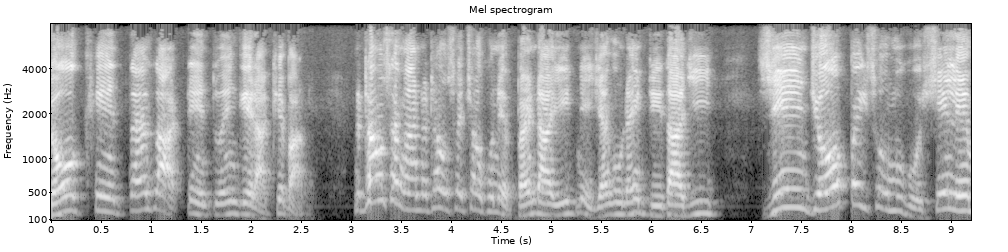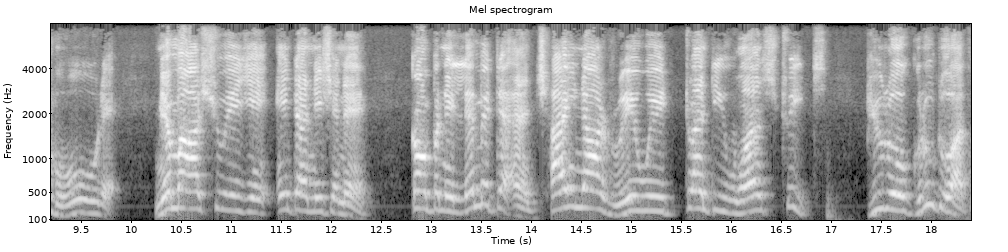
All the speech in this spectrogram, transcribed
ဒေါ်ခင်တန်းလှတင်သွင်းခဲ့တာဖြစ်ပါတယ်2015-2016ခုနှစ်ဘန်ဒါရေးနှစ်ရန်ကုန်တိုင်းဒေသကြီး ရင်ကျော်ပိတ်ဆို့မှုကို ရှင်းလင်းဖို့တဲ့မြန်မာရွှေရင် International Company Limited and China Railway 21 Street Bureau Group တို့ကသ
